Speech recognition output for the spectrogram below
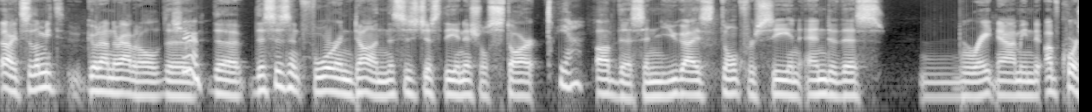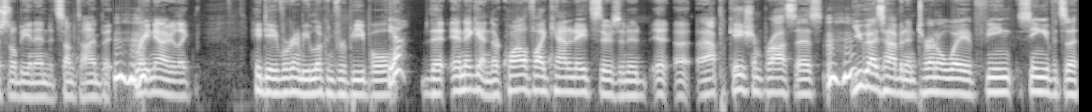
all right. So let me t- go down the rabbit hole. The Sure. the this isn't for and done. This is just the initial start. Yeah. Of this, and you guys don't foresee an end to this right now. I mean, of course it'll be an end at some time, but right now you're like, hey Dave, we're going to be looking for people. Mm-hmm. Yeah. That and again, they're qualified candidates. There's an a, a- application process. Mm-hmm. You guys have an internal way of seeing seeing if it's a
